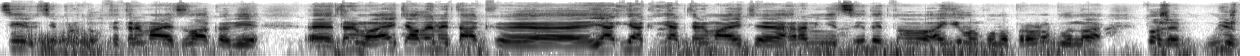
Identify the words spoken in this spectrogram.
ці, ці продукти тримають злакові, тримають, але не так, е, як, як, як тримають е, грамініциди, то агілом було пророблено теж між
